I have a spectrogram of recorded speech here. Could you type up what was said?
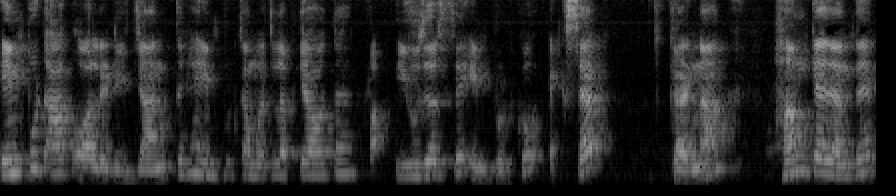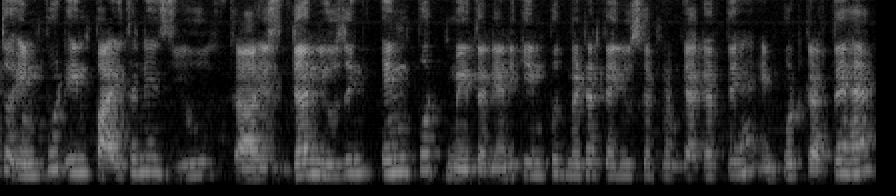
input आप ऑलरेडी जानते हैं। इनपुट का मतलब क्या होता है? यूज़र से इनपुट को एक्सेप्ट करना। हम क्या जानते हैं तो input in Python is use is done using input method यानी कि इनपुट मेथड का यूज़ करके हम क्या करते हैं इनपुट करते हैं,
